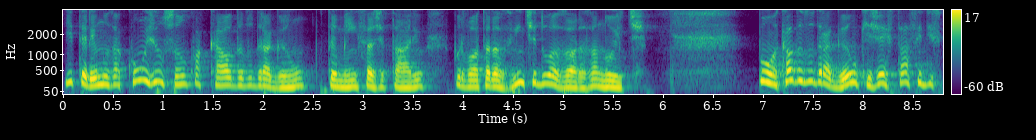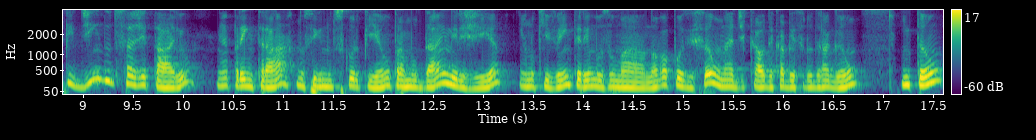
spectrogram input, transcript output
e teremos a conjunção com a cauda do dragão, também em Sagitário, por volta das 22 horas da noite. Bom, a cauda do dragão, que já está se despedindo de Sagitário, né, para entrar no signo do escorpião, para mudar a energia. Ano que vem teremos uma nova posição né, de cauda e cabeça do dragão. Então,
